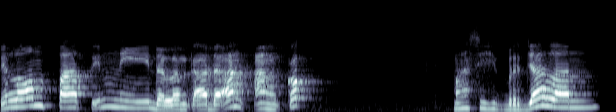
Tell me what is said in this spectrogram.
dia lompat ini dalam keadaan angkot masih berjalan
